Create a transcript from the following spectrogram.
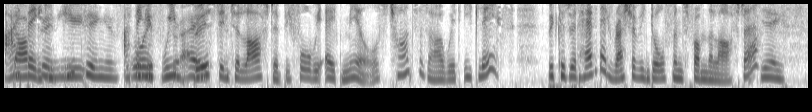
I laughter think and you, eating is I think if we great. burst into laughter before we ate meals, chances are we'd eat less because we'd have that rush of endorphins from the laughter. Yes.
